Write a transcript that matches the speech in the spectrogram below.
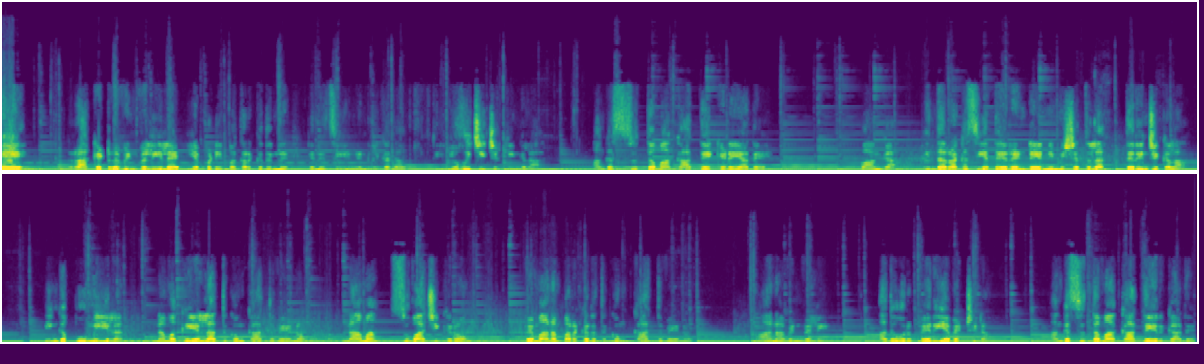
ஹே ராக்கெட்டு விண்வெளியில எப்படி பறக்குதுன்னு கணிச்சு என்னைக்கு யோசிச்சிட்டு இருக்கீங்களா அங்க சுத்தமா காத்தே கிடையாதே. வாங்க இந்த ரகசியத்தை ரெண்டே நிமிஷத்துல தெரிஞ்சுக்கலாம். இங்க பூமியில நமக்கு எல்லாத்துக்கும் காத்து வேணும். நாம சுவாசிக்கிறோம் விமானம் பறக்கிறதுக்கும் காத்து வேணும். ஆனா விண்வெளி அது ஒரு பெரிய வெற்றிடம் அங்க சுத்தமா காத்தே இருக்காது.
